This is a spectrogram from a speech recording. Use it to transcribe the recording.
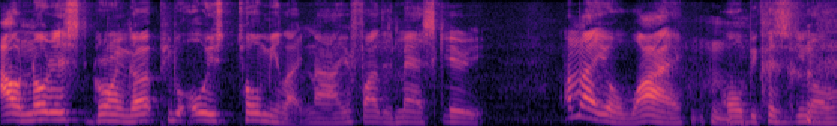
I'll notice growing up, people always told me like, nah, your father's mad scary. I'm like, yo, why? oh, because you know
